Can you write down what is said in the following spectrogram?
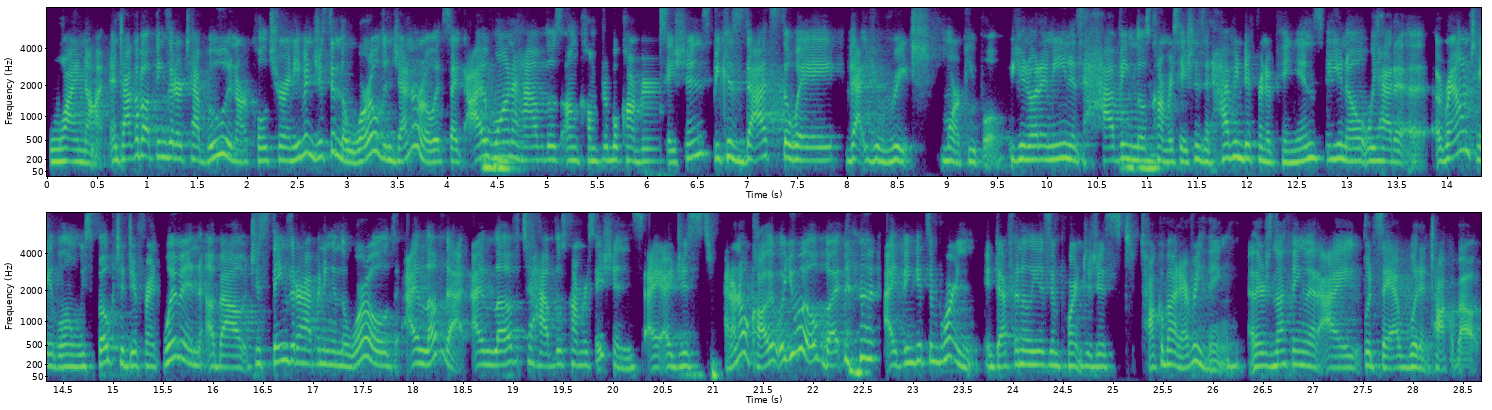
why not? And talk about things that are taboo in our culture and even just in the world in general. It's like, I mm-hmm. want to have those uncomfortable conversations because that's the way that you reach more people. You know what I mean? Is having those mm-hmm. conversations and having different opinions. You know, we had a, a roundtable and we spoke to different women about just things that are happening in the world. I love that. I love to have those conversations. I, I just, I don't know, call it what you will, but I think it's important. It definitely is important to just talk about everything. There's nothing that I would say I wouldn't talk about,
